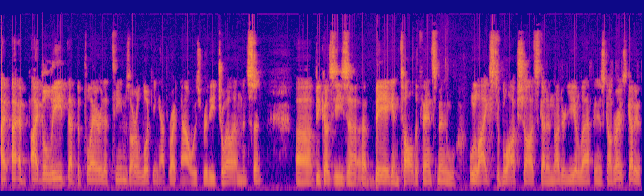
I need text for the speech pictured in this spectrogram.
I, I, I believe that the player that teams are looking at right now is really Joel Edmundson. Uh, because he's a, a big and tall defenseman who, who likes to block shots, got another year left in his contract. He's got a,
